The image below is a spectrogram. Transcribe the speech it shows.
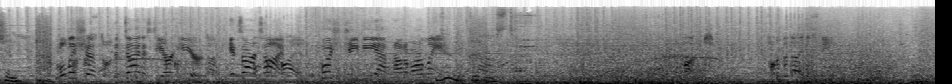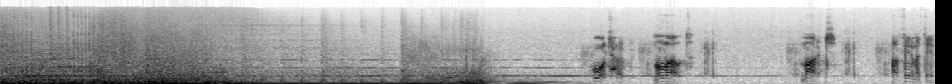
Incoming. Militia, the Dynasty are here. It's our time. Push GDF out of our land. Unit lost. March. For the Dynasty. What Move out. March. Affirmative.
